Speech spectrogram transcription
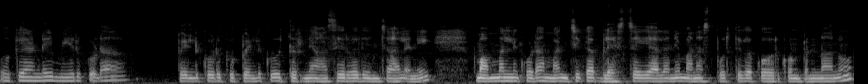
ఓకే అండి మీరు కూడా పెళ్ళి కొడుకు పెళ్ళి కూతుర్ని ఆశీర్వదించాలని మమ్మల్ని కూడా మంచిగా బ్లెస్ చేయాలని మనస్ఫూర్తిగా కోరుకుంటున్నాను.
